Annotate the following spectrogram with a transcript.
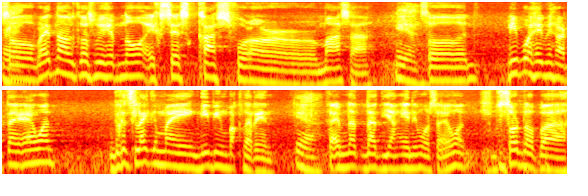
So right now, because we have no excess cash for our masa, Yeah. so people are having hard time. I want because like my giving back na rin. Yeah. So I'm not that young anymore. So I want sort of uh,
